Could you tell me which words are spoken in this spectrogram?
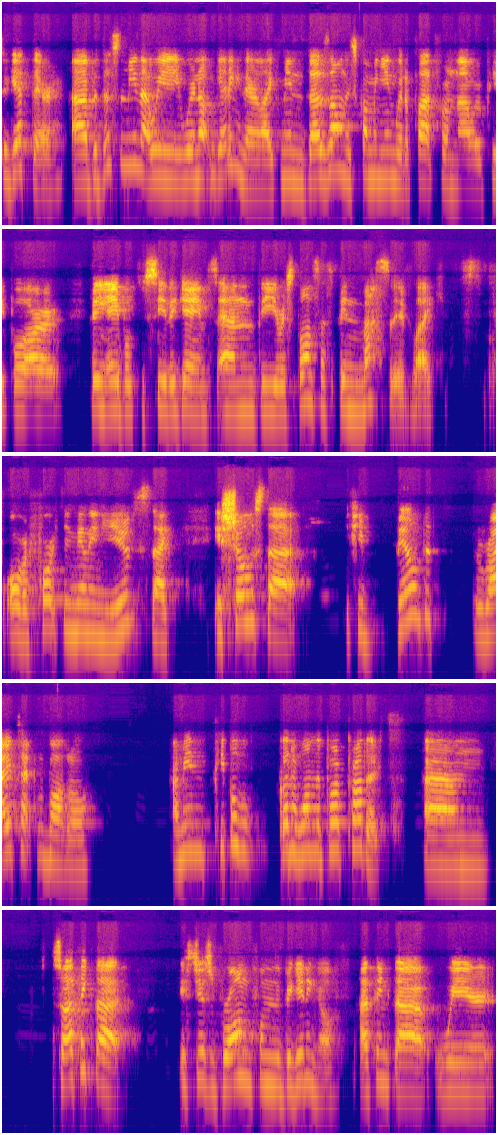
to get there. Uh, but doesn't mean that we we're not getting there. Like I mean, DAZN is coming in with a platform now where people are being able to see the games, and the response has been massive. Like over 14 million views. Like it shows that if you build the right type of model, I mean, people gonna want the product. Um, so I think that it's just wrong from the beginning of I think that we're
